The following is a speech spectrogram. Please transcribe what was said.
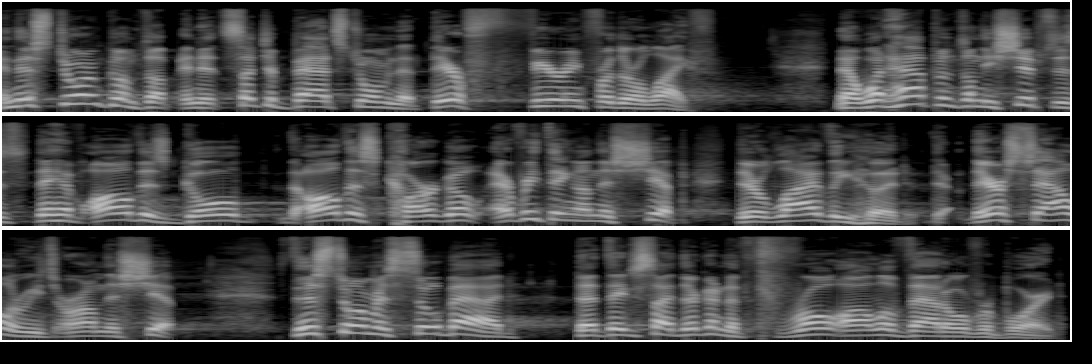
And this storm comes up, and it's such a bad storm that they're fearing for their life. Now, what happens on these ships is they have all this gold, all this cargo, everything on this ship, their livelihood, their salaries are on this ship. This storm is so bad that they decide they're going to throw all of that overboard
